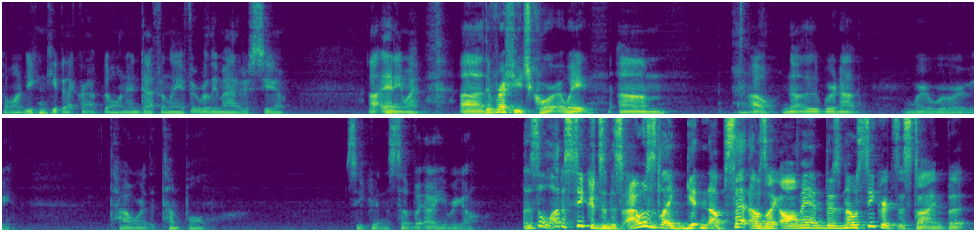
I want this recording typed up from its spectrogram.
come on, you can keep that crap going indefinitely if it really matters to you. Uh, anyway, uh, the refuge core. Wait. Um, oh no, we're not. Where, where were we? Tower, the temple. Secret in the subway. Oh, here we go. There's a lot of secrets in this. I was like getting upset. I was like, oh man, there's no secrets this time. But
